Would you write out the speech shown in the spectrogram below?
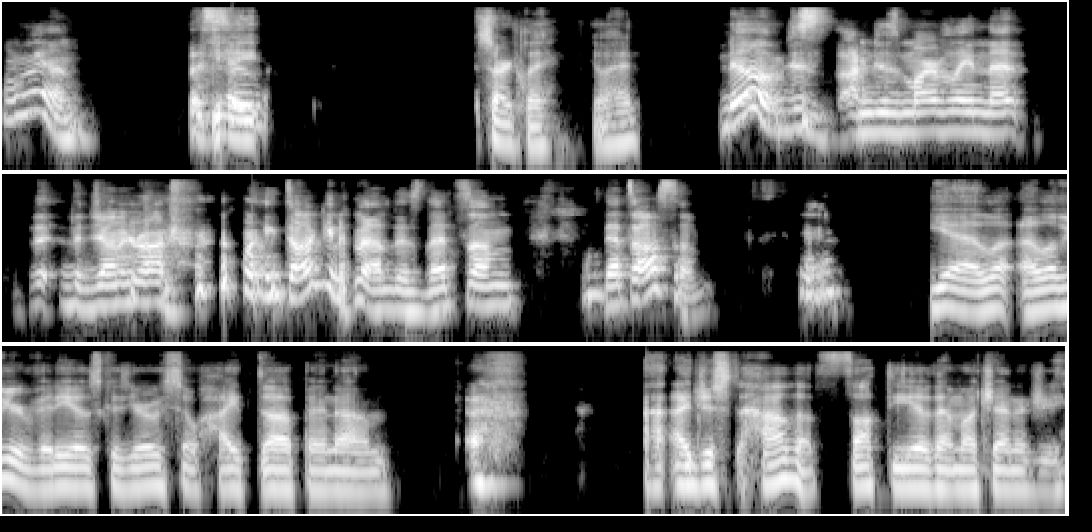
man. That's yeah so- you- sorry clay go ahead no, I'm just I'm just marveling that the, the John and Ron are like talking about this. That's um that's awesome. yeah i, lo- I love your videos because you're always so hyped up and um I, I just how the fuck do you have that much energy?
